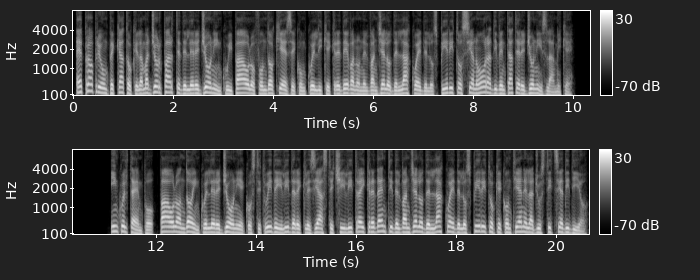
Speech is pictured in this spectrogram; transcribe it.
È proprio un peccato che la maggior parte delle regioni in cui Paolo fondò chiese con quelli che credevano nel Vangelo dell'acqua e dello Spirito siano ora diventate regioni islamiche. In quel tempo, Paolo andò in quelle regioni e costituì dei leader ecclesiastici lì tra i credenti del Vangelo dell'acqua e dello Spirito che contiene la giustizia di Dio.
